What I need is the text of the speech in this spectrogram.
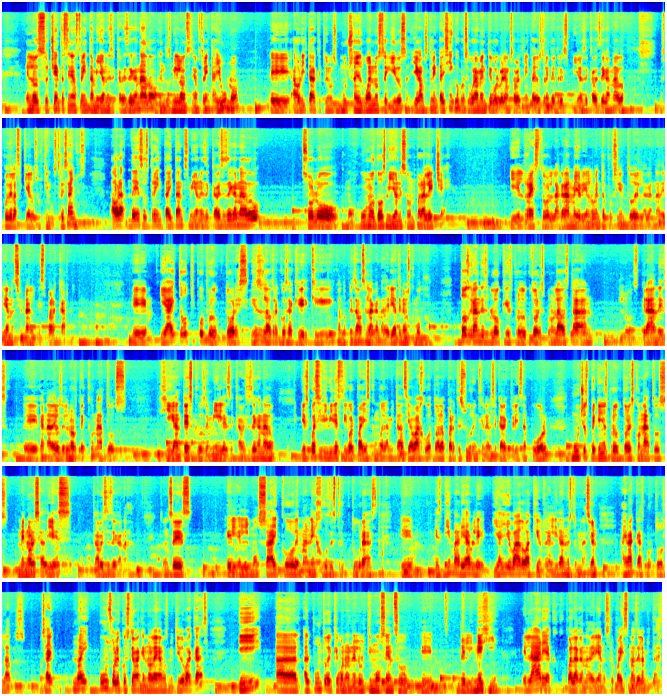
en los 80 teníamos 30 millones de cabezas de ganado, en 2011 teníamos 31, eh, ahorita que tuvimos muchos años buenos seguidos, llegamos a 35, pero seguramente volveremos a ver 32, 33 millones de cabezas de ganado después de la sequía de los últimos tres años. Ahora, de esos 30 y tantos millones de cabezas de ganado, solo como 1 o 2 millones son para leche y el resto, la gran mayoría, el 90% de la ganadería nacional es para carne. Eh, y hay todo tipo de productores. Y esa es la otra cosa que, que, cuando pensamos en la ganadería tenemos como dos grandes bloques productores. Por un lado están los grandes eh, ganaderos del norte con atos gigantescos de miles de cabezas de ganado. Y después si divides, digo, el país como de la mitad hacia abajo, toda la parte sur en general se caracteriza por muchos pequeños productores con atos menores a 10 cabezas de ganado. Entonces, el, mosaico de manejos, de estructuras, eh, es bien variable y ha llevado a que en realidad en nuestra nación hay vacas por todos lados. O sea, no hay un solo ecosistema que no le hayamos metido vacas y al, punto de que, bueno, en el último censo eh, del INEGI, el área que ocupa la ganadería en nuestro país es más de la mitad.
